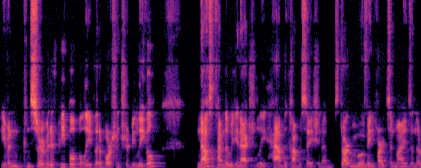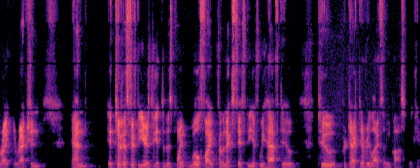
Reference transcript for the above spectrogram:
even conservative people, believe that abortion should be legal. Now's the time that we can actually have the conversation and start moving hearts and minds in the right direction. And it took us 50 years to get to this point. We'll fight for the next 50 if we have to, to protect every life that we possibly can.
